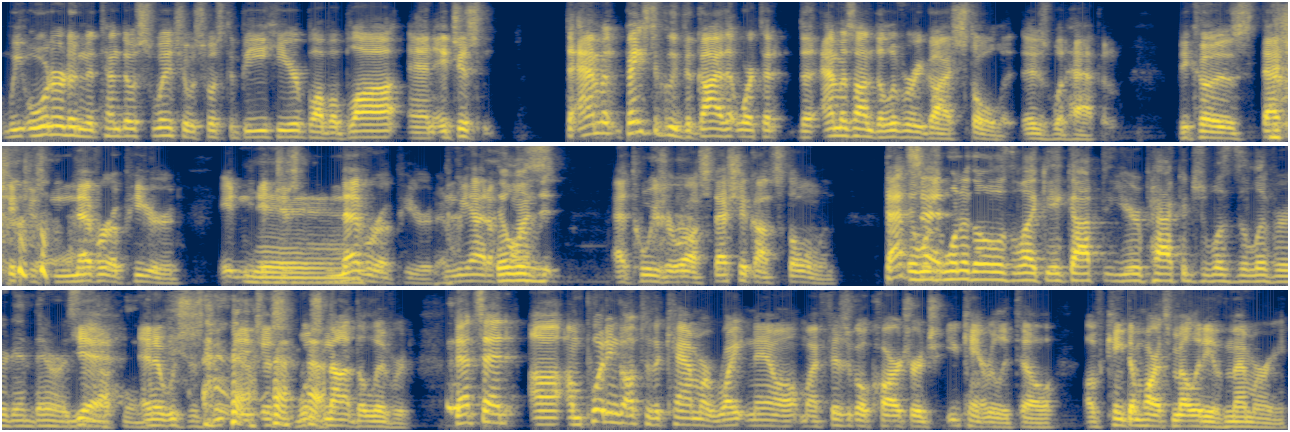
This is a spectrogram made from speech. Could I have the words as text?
we ordered a Nintendo Switch. It was supposed to be here, blah blah blah, and it just the Ama- basically the guy that worked at the Amazon delivery guy stole it. Is what happened because that shit just never appeared. It, it just never appeared, and we had to It find was- it at Toys R Us. That shit got stolen. That it said, was one of those like it got your package was delivered and there is yeah, nothing. and it was just it just was not delivered. That said, uh, I'm putting up to the camera right now my physical cartridge. You can't really tell of Kingdom Hearts Melody of Memory.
